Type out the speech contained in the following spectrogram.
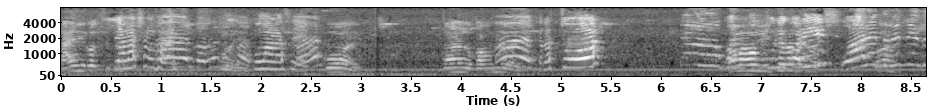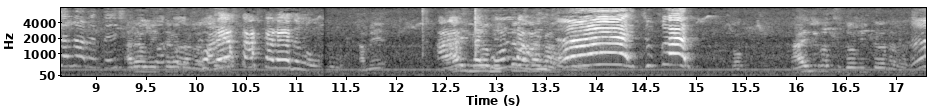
খাইনি করছি তুই আমার সঙ্গে ধরাইছিস কই? প্রমাণ আছে। কই? তোমার তো কখন? তোরা চোর। বাবা, ও মিথ্যে চুরি কথা করিস? ওরে তুমি নিয়ে জানো রে দেশ আরে মিথ্যে কথা ঘরে কাট কাটে দেবো। আমি খাইনি করছি তো মিথ্যে কথা বলে। এ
